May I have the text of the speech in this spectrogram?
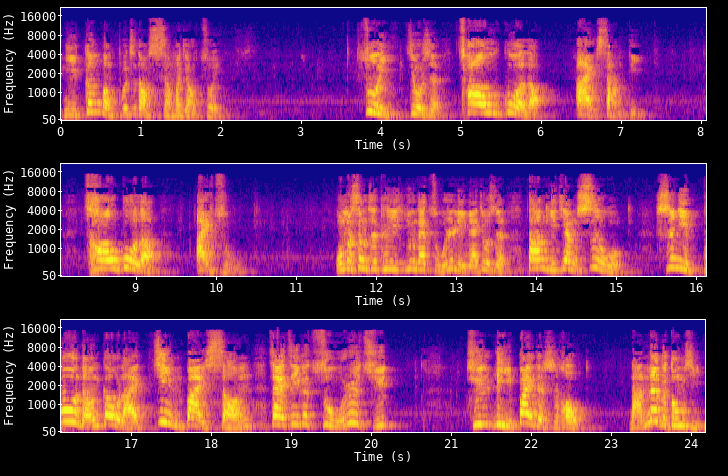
你根本不知道什么叫罪。罪就是超过了爱上帝，超过了爱主。我们甚至可以用在主日里面，就是当一件事物使你不能够来敬拜神，在这个主日去去礼拜的时候，那那个东西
